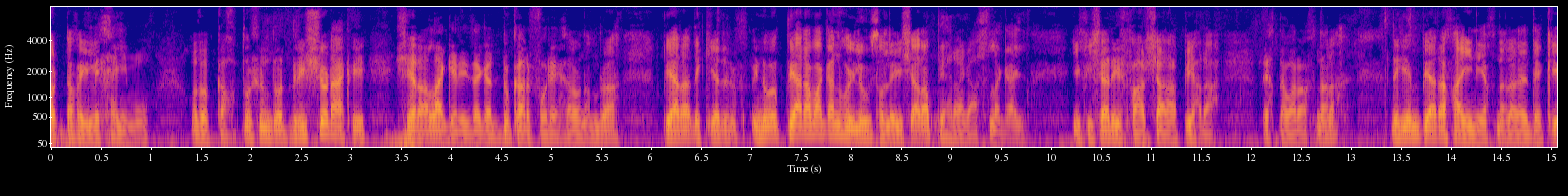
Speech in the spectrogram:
হট্টা পাইলে খাইমু। অদক্কা। কত সুন্দর দৃশ্যটা কি সেরা লাগে এই জায়গার ঢুকার পরে। কারণ আমরা পেয়ারা দেখি আর পেয়ারা বাগান হইলেও চলে এই সারা পেয়ারা গাছ লাগাই। এই ফিশারির ফার সারা পেয়ারা। দেখতে পারো আপনারা? দেখি আমি পেয়ারা পাইনি আপনারা দেখি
